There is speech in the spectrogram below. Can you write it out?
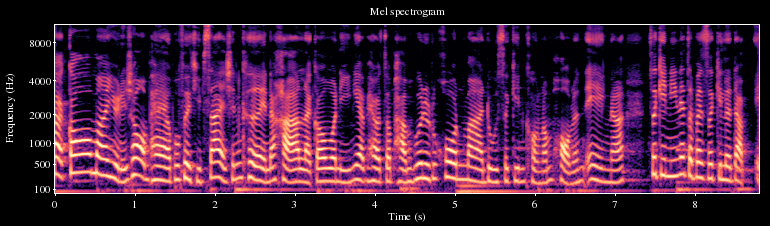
ค่ะก็มาอยู่ในช่องของแพรผู้ฝึกคลิปไส้เช่นเคยนะคะ และก็วันนี้เนี่ยแพรจะพาเพื่อนๆทุกคนมาดูสกินของน้ำหอมนั่นเองนะสกินนี้เนี่ยจะเป็นสกินระดับ A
